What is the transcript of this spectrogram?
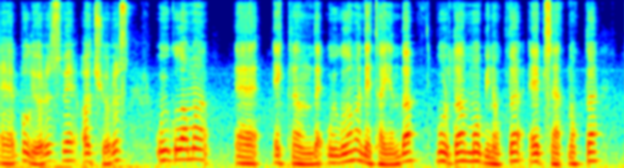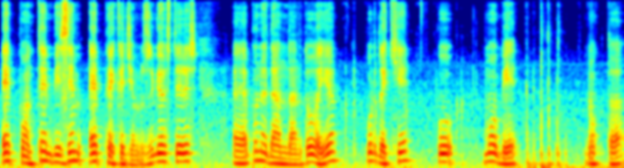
e, buluyoruz ve açıyoruz. Uygulama e, ekranında, uygulama detayında burada mobi.appsend.appponte bizim app package'ımızı gösterir. E, bu nedenden dolayı buradaki bu mobi nokta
